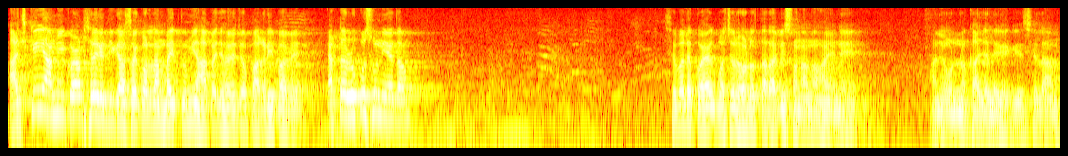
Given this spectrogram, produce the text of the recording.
আজকেই আমি কয়েকটা ছেলেকে জিজ্ঞাসা করলাম, ভাই, তুমি হাফেজ হয়েছ, পাগড়ি পাবে। একটা রুকু শুনিয়ে দাও। সে বলে, কয়েক বছর হলো তারাবি শোনানো হয়নি। আমি অন্য কাজে লেগে গিয়েছিলাম,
